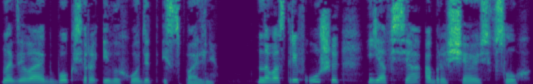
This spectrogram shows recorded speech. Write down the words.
надевает боксера и выходит из спальни. Навострив уши, я вся обращаюсь вслух.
